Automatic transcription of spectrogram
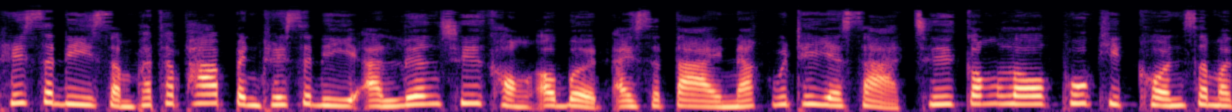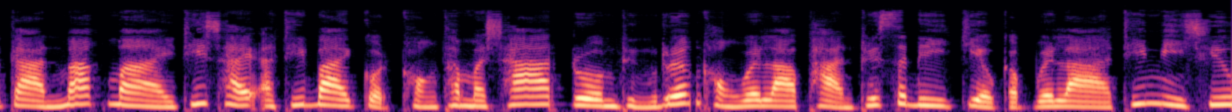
ทฤษฎีสัมพัทธภาพเป็นทฤษฎีอันเรื่องชื่อของอัลเบิร์ตไอน์สไตน์นักวิทยาศาสตร์ชื่อก้องโลกผู้คิดค้นสมการมากมายที่ใช้อธิบายกฎของธรรมชาติรวมถึงเรื่องของเวลาผ่านทฤษฎีเกี่ยวกับเวลาที่มีชื่อ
